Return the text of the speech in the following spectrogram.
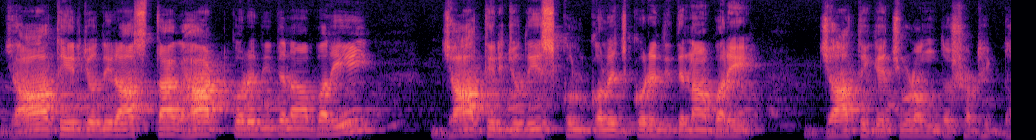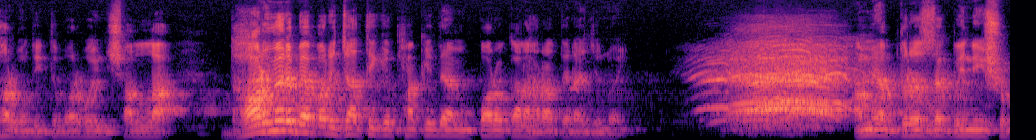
জাতির যদি রাস্তাঘাট করে দিতে না পারি, জাতির যদি স্কুল, কলেজ করে দিতে না পারি, জাতিকে চূড়ান্ত সঠিক ধর্ম দিতে পারব ইনশাল্লাহ। ধর্মের ব্যাপারে জাতিকে ফাঁকি আমি পরকাল হারাতে রাজি নই। আমি আব্দুর রাজ্জাক বিন ইউসুফ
